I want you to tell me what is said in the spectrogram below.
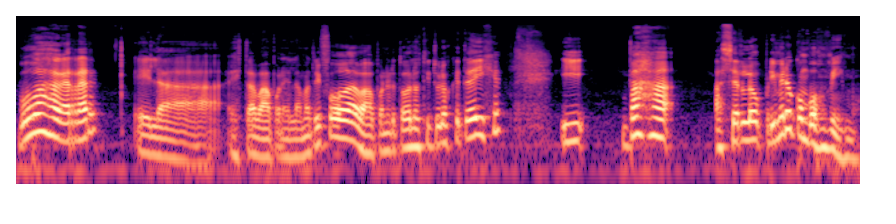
Vos vas a agarrar, eh, la, esta va a poner la matrifoda, vas a poner todos los títulos que te dije y vas a hacerlo primero con vos mismo,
